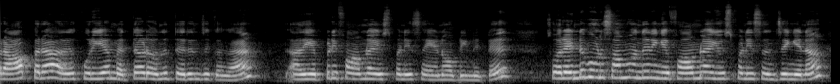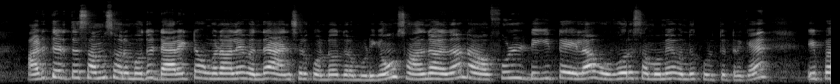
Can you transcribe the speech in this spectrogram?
ப்ராப்பராக அதுக்குரிய மெத்தடை வந்து தெரிஞ்சுக்கோங்க. அது எப்படி ஃபார்முலா யூஸ் பண்ணி செய்யணும் அப்படின்ட்டு ஸோ ரெண்டு மூணு சம் வந்து நீங்கள் ஃபார்முலா யூஸ் பண்ணி செஞ்சீங்கன்னா அடுத்தடுத்த சம்ஸ் வரும்போது டைரெக்டாக உங்களாலே வந்து ஆன்சர் கொண்டு வந்துட முடியும். ஸோ அதனால தான் நான் ஃபுல் டீட்டெயிலாக ஒவ்வொரு சம்முமே வந்து கொடுத்துட்ருக்கேன் இப்போ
